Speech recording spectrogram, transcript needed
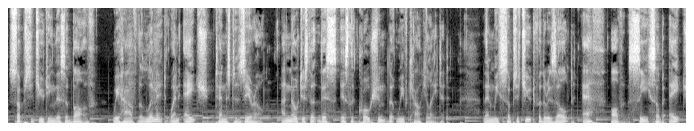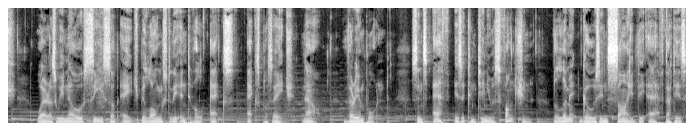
Substituting this above, we have the limit when h tends to 0, and notice that this is the quotient that we've calculated. then we substitute for the result f of c sub h, whereas we know c sub h belongs to the interval x, x plus h. Now, very important, since f is a continuous function, the limit goes inside the f, that is,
